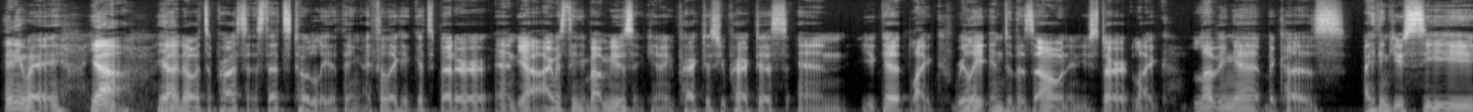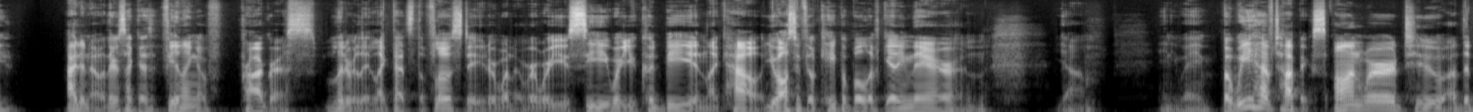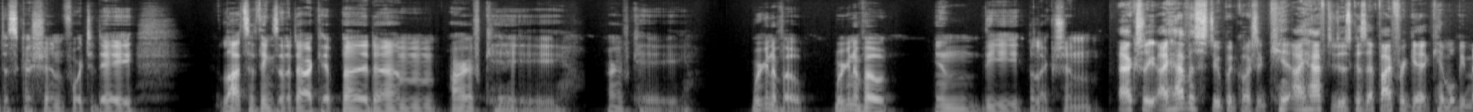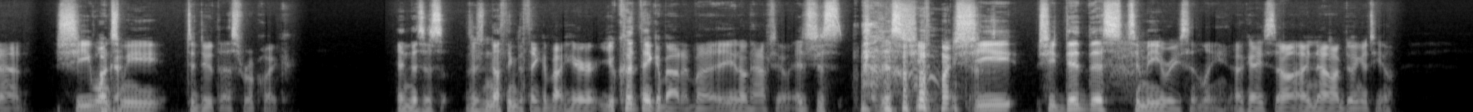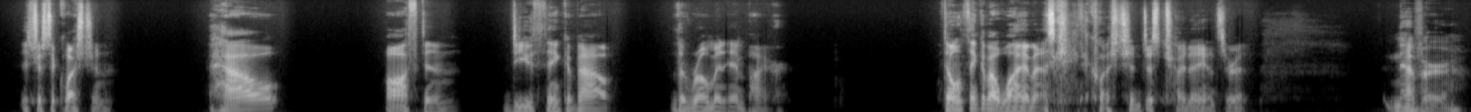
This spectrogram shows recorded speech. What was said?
Anyway, yeah, yeah, no, it's a process. That's totally a thing. I feel like it gets better. And yeah, I was thinking about music. You know, you practice, you practice, and you get like really into the zone and you start like loving it because I think you see, I don't know, there's like a feeling of progress, literally. Like that's the flow state or whatever, where you see where you could be and like how you also feel capable of getting there. And yeah. Anyway, but we have topics. Onward to uh, the discussion for today. Lots of things on the docket, but um, RFK, RFK. We're gonna vote. We're gonna vote in the election. Actually, I have a stupid question. Kim, I have to do this because if I forget, Kim will be mad. She wants Okay. me to do this real quick. And this is there's nothing to think about here. You could think about it, but you don't have to. It's just this she Oh she she did this to me recently. Okay, so I now I'm doing it to you. It's just a question. How often do you think about the Roman Empire? Don't think about why I'm asking the question. Just try to answer it. Never.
